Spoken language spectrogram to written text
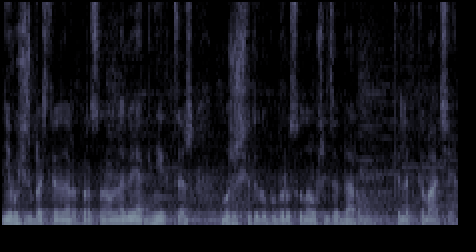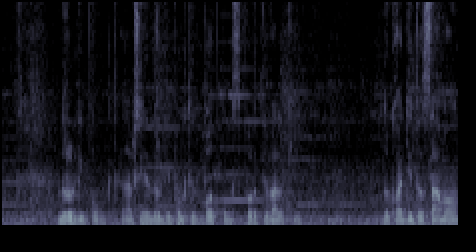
Nie musisz brać trenera personalnego, jak nie chcesz, możesz się tego po prostu nauczyć za darmo. Tyle w temacie. Drugi punkt, znaczy nie drugi punkt, tylko podpunkt, sporty walki dokładnie to samo,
